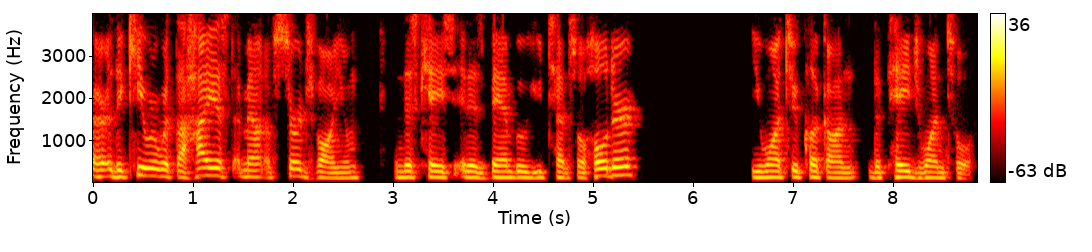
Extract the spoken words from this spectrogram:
or the keyword with the highest amount of search volume. In this case, it is bamboo utensil holder. You want to click on the page one tool.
